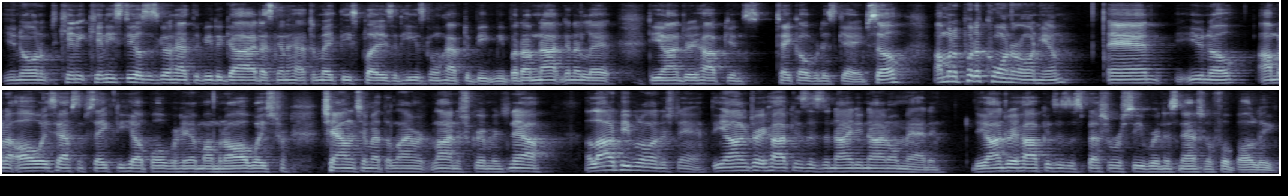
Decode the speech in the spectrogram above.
You know, Kenny Kenny Stills is gonna have to be the guy that's gonna have to make these plays, and he's gonna have to beat me. But I'm not gonna let DeAndre Hopkins take over this game. So I'm gonna put a corner on him, and you know I'm gonna always have some safety help over him. I'm gonna always tr- challenge him at the line line of scrimmage. Now a lot of people don't understand. DeAndre Hopkins is the 99 on Madden. DeAndre Hopkins is a special receiver in this National Football League.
